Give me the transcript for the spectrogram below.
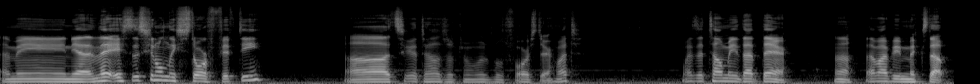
I mean, yeah, and they, this can only store 50. Uh, it's a forest there. What? Why does it tell me that there? Oh, that might be mixed up.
